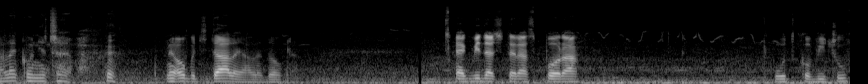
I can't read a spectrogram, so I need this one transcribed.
Daleko nie trzeba. Miało być dalej, ale dobra. Jak widać teraz pora łódkowiczów.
